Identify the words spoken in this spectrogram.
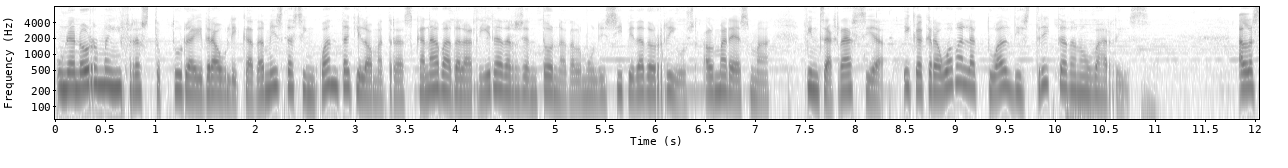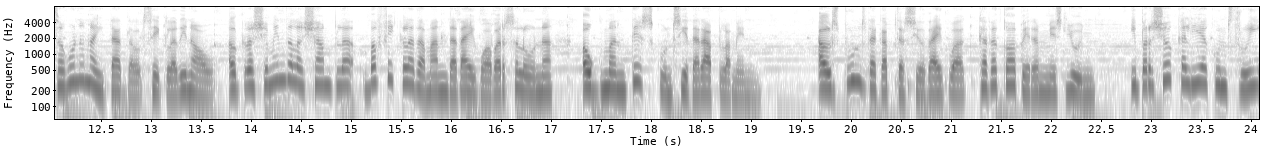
una enorme infraestructura hidràulica de més de 50 quilòmetres que anava de la Riera d'Argentona del municipi de Dos Rius, al Maresme, fins a Gràcia i que creuava l'actual districte de Nou Barris. A la segona meitat del segle XIX, el creixement de l'Eixample va fer que la demanda d'aigua a Barcelona augmentés considerablement. Els punts de captació d'aigua cada cop eren més lluny i per això calia construir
